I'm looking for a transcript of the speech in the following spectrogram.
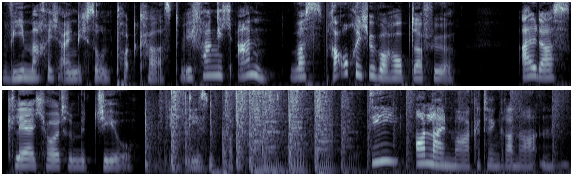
Wie mache ich eigentlich so einen Podcast? Wie fange ich an? Was brauche ich überhaupt dafür? All das kläre ich heute mit Gio in diesem Podcast. Die Online-Marketing-Granaten.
